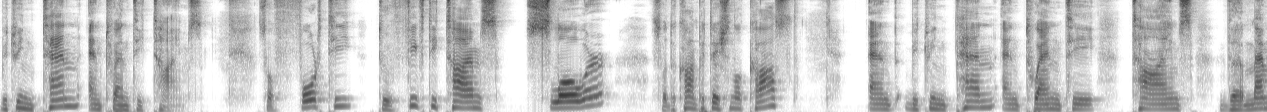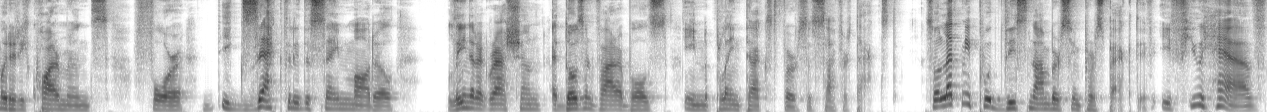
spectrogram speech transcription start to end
between 10 and 20 times. So 40 to 50 times slower, so the computational cost, and between 10 and 20 times the memory requirements for exactly the same model, linear regression, a dozen variables in plain text versus ciphertext. So let me put these numbers in perspective. If you have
